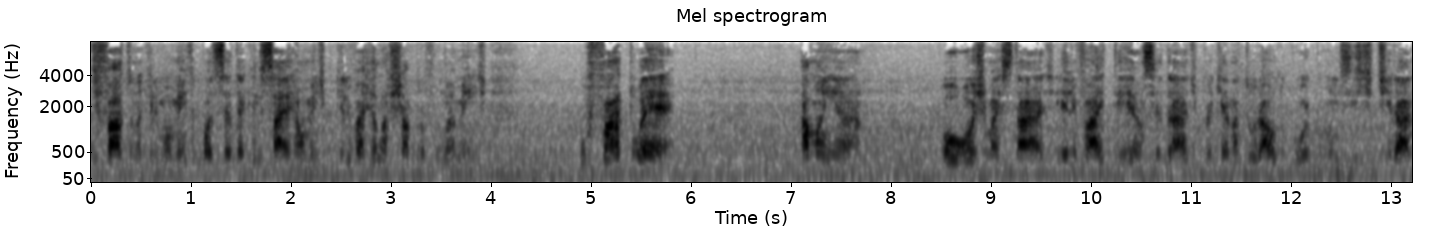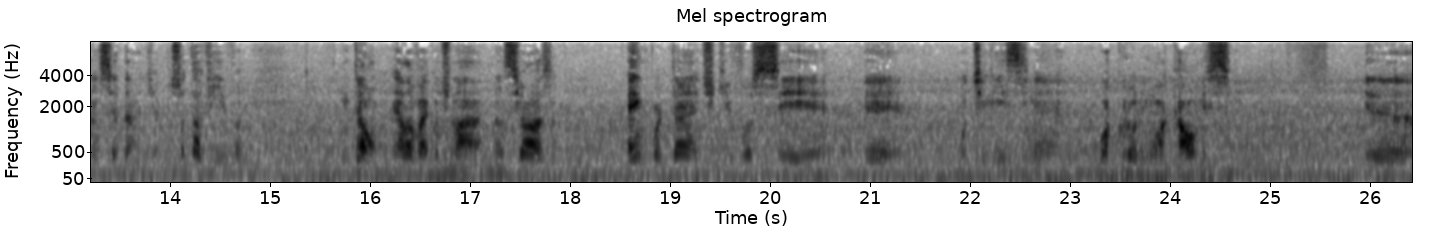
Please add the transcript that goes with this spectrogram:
De fato, naquele momento pode ser até que ele saia realmente, porque ele vai relaxar profundamente. O fato é, amanhã ou hoje mais tarde, ele vai ter ansiedade porque é natural do corpo, não existe tirar a ansiedade. A pessoa está viva, então ela vai continuar ansiosa. É importante que você é, utilize né, o acrônimo Acalme-se é,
